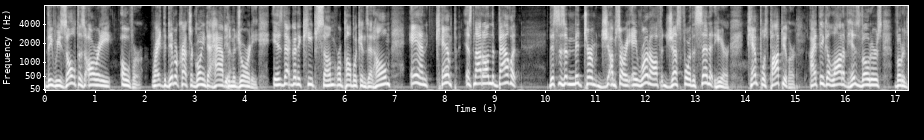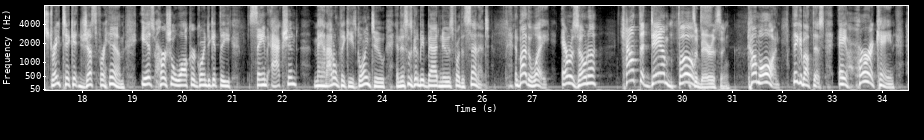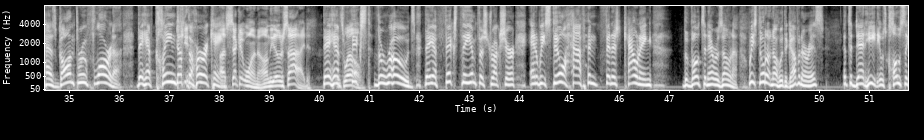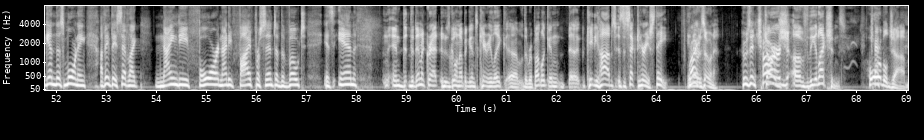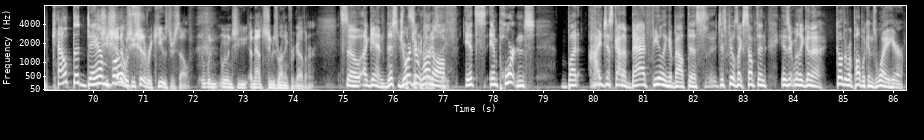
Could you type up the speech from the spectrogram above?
the result is already over, right? The Democrats are going to have the majority. Is that going to keep some Republicans at home? And Kemp is not on the ballot. This is a midterm, I'm sorry, a runoff just for the Senate here. Kemp was popular. I think a lot of his voters voted straight ticket just for him. Is Herschel Walker going to get the same action? Man, I don't think he's going to. And this is going to be bad news for the Senate. And by the way, Arizona, count the damn votes. It's embarrassing. Come on. Think about this. A hurricane has gone through Florida. They have cleaned up the hurricane. A second one on the other side. They have well. fixed the roads. They have fixed the infrastructure, and we still haven't finished counting the votes in Arizona. We still don't know who the governor is. It's a dead heat. It was close again this morning. I think they said like 94, 95% of the vote is in. And the Democrat who's going up against Kari Lake, uh, the Republican, uh, Katie Hobbs, is the Secretary of State in Right. Arizona. Who's in charge? Charge of the elections. Horrible job. Count the damn She should have. votes. She should have recused herself when when she announced she was running for governor. So again, this Georgia Secretary of runoff, it's important, but I just got a bad feeling about this. It just feels like something isn't really going to go the Republicans' way here.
